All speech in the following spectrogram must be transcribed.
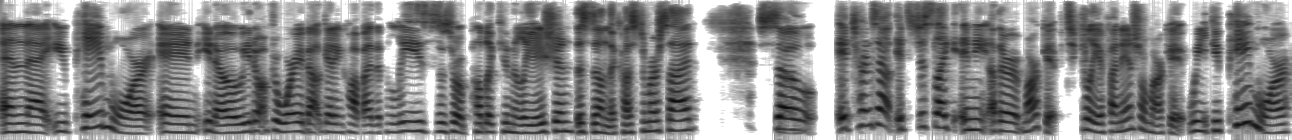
and that you pay more and you know you don't have to worry about getting caught by the police this is sort of public humiliation. This is on the customer side. So mm-hmm. It turns out it's just like any other market, particularly a financial market, where if you pay more,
